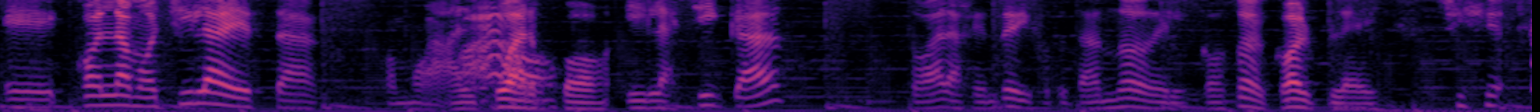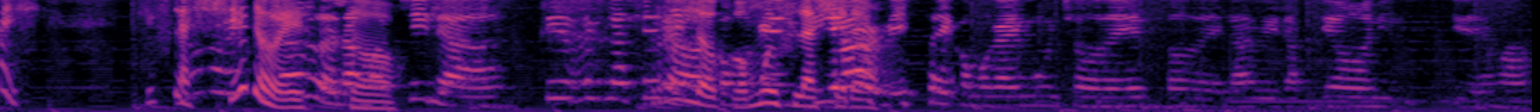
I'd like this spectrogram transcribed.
eh, con la mochila esa como al Wow. cuerpo y las chicas, toda la gente disfrutando del coso de Coldplay. Yo dije, ay, qué flashero de la esto. mochila. Sí, re flashero. Re loco, como muy flashero. VR, viste, como que hay mucho de eso, de la vibración y, y demás.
